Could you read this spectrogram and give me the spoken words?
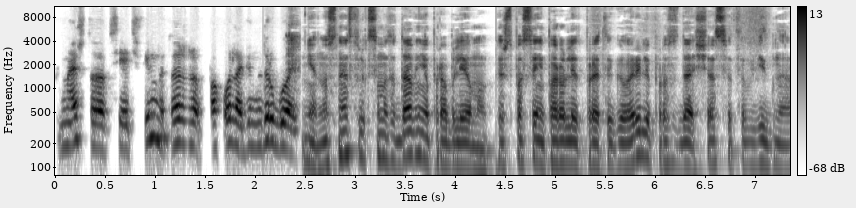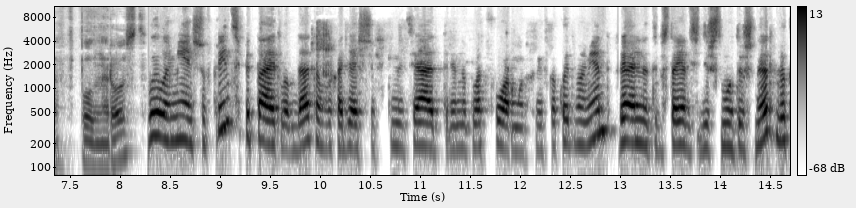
понимаешь, что все эти фильмы тоже похожи один на другой. Не, ну с Netflix это давняя проблема. Потому что последние пару лет про это говорили, просто да, сейчас это видно в полный рост. Было меньше, в принципе, тайтлов, да, там выходящих в кинотеатре, на платформах, и в какой-то момент реально ты постоянно сидишь, смотришь Netflix,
